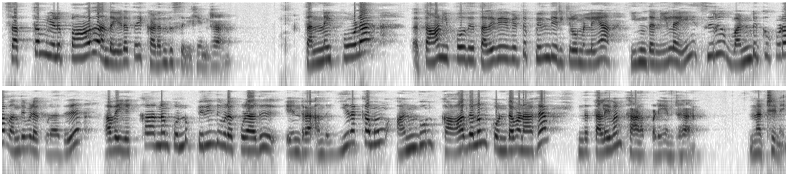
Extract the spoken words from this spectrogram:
சத்தம் எழுப்பாத அந்த இடத்தை கடந்து செல்கின்றான். தன்னைப் போல தான் இப்போது தலைவியை விட்டு பிரிந்திருக்கிறோம் இல்லையா? இந்த நிலை சிறு வண்டுக்கு கூட வந்துவிடக்கூடாது. அவை எக்காரணம் கொண்டு பிரிந்து விடக்கூடாது என்ற அந்த இரக்கமும் அன்பும் காதலும் கொண்டவனாக இந்த தலைவன் காணப்படுகின்றான். நற்றிணை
